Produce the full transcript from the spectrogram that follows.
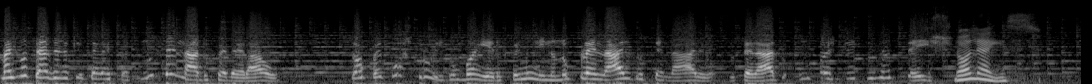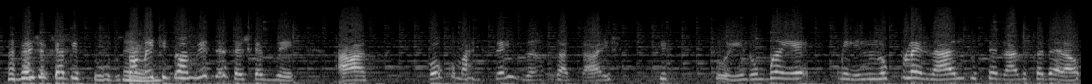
Mas você vezes que interessante, no Senado Federal, só foi construído um banheiro feminino no plenário do Senado, do Senado em 2016. Olha isso. Veja que absurdo. É. Somente em 2016, quer dizer, há pouco mais de seis anos atrás, se construindo um banheiro feminino no plenário do Senado Federal,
